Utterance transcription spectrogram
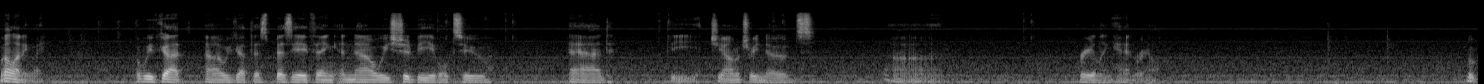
Well, anyway, we've got uh, we've got this Bezier thing, and now we should be able to add the geometry nodes uh, railing handrail. Oop.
